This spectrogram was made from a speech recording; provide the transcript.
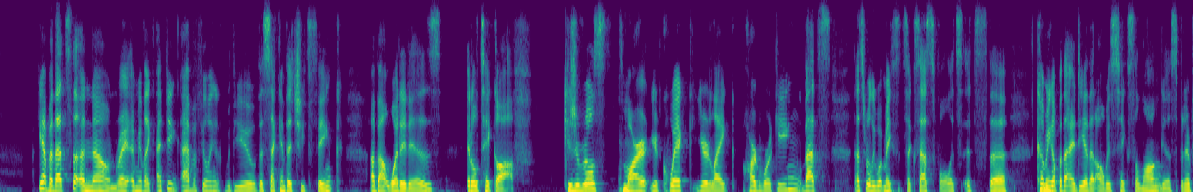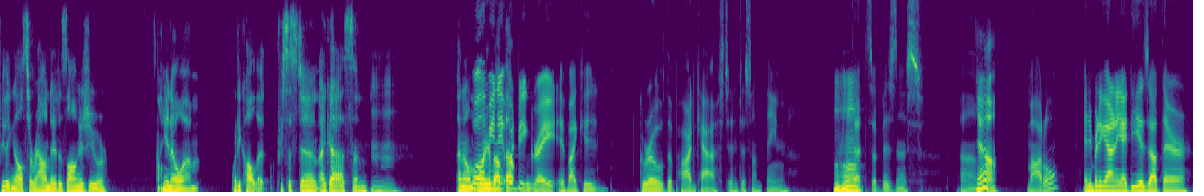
Yeah, but that's the unknown, right? I mean, like, I think I have a feeling with you, the second that you think about what it is, it'll take off because you're real smart, you're quick, you're like hardworking. That's that's really what makes it successful. It's it's the coming up with the idea that always takes the longest, but everything else around it, as long as you're, you know, um, what do you call it, persistent, I guess, and I don't Well, I mean, it would be great if I could grow the podcast into something Mhm. that's a business um, Yeah. model. Anybody got any ideas out there?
